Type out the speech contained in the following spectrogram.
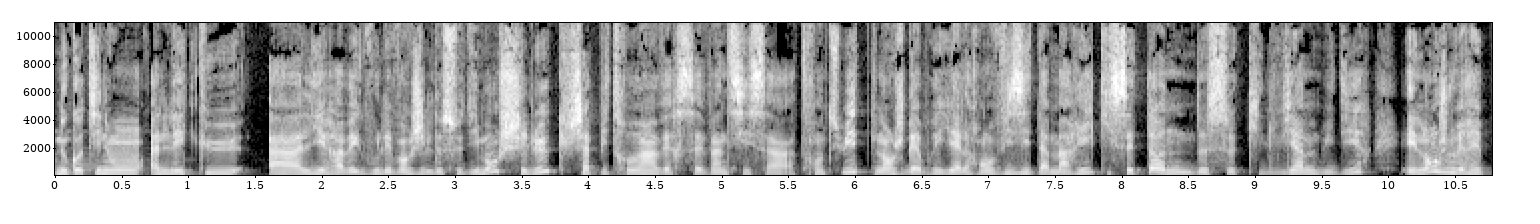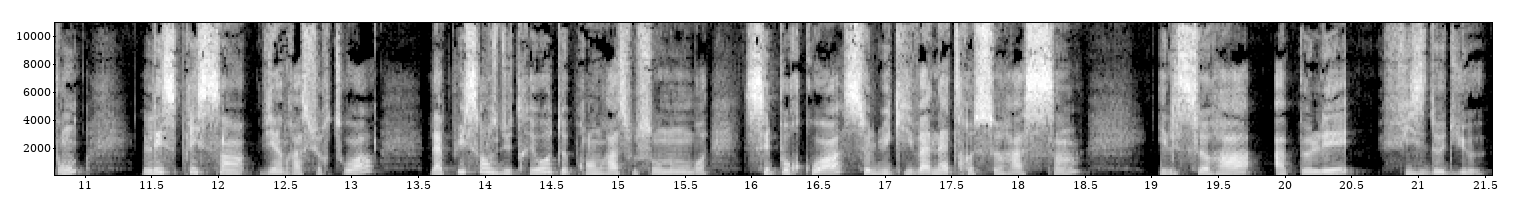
Nous continuons à l'écu à lire avec vous l'évangile de ce dimanche chez Luc, chapitre 1, versets 26 à 38. L'ange Gabriel rend visite à Marie qui s'étonne de ce qu'il vient de lui dire et l'ange lui répond, L'Esprit Saint viendra sur toi, la puissance du Très-Haut te prendra sous son ombre. C'est pourquoi celui qui va naître sera saint, il sera appelé Fils de Dieu.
